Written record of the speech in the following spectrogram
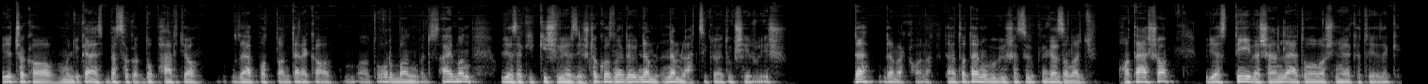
Ugye csak a mondjuk ez beszakadt dobhártya, az elpattant terek a, a orban vagy a szájban, ugye ezek egy kis vérzést okoznak, de nem, nem látszik rajtuk sérülés. De, de meghalnak. Tehát a termobiológus eszközöknek ez a nagy hatása. Ugye ezt tévesen lehet olvasni elket, hogy ezek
